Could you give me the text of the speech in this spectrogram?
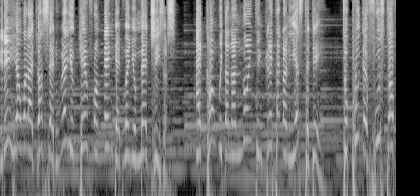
You didn't hear what I just said. Where you came from ended when you met Jesus. I come with an anointing greater than yesterday to put a full stop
